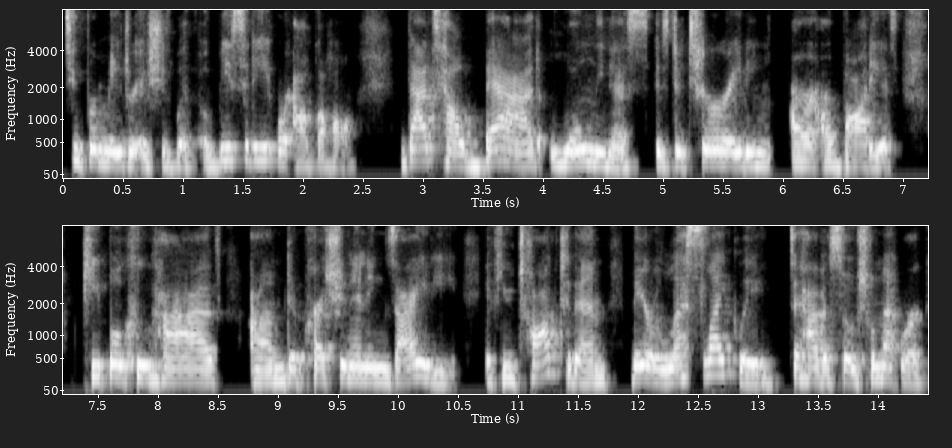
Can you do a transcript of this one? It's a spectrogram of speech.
super major issues with obesity or alcohol. That's how bad loneliness is deteriorating our, our bodies. People who have um, depression and anxiety, if you talk to them, they are less likely to have a social network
